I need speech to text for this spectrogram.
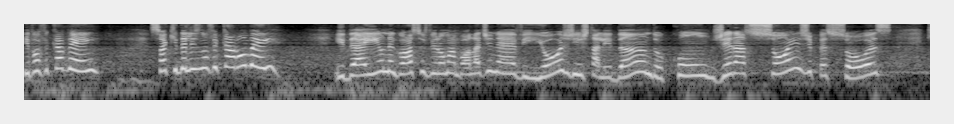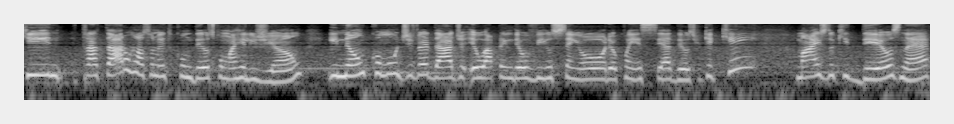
e vou ficar bem. Só que eles não ficavam bem. E daí o negócio virou uma bola de neve. E hoje a gente está lidando com gerações de pessoas que trataram o relacionamento com Deus como uma religião e não como de verdade eu aprender a ouvir o Senhor, eu conhecer a Deus. Porque quem mais do que Deus, né,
